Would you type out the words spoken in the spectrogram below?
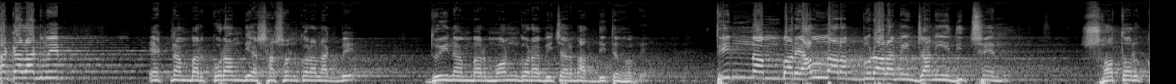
থাকা লাগবে। এক নাম্বার কোরআন দিয়া শাসন করা লাগবে। দুই নাম্বার মন গড়া বিচার বাদ দিতে হবে। তিন নাম্বারে আল্লাহ রাব্বুল আলামিন জানিয়ে দিচ্ছেন, সতর্ক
